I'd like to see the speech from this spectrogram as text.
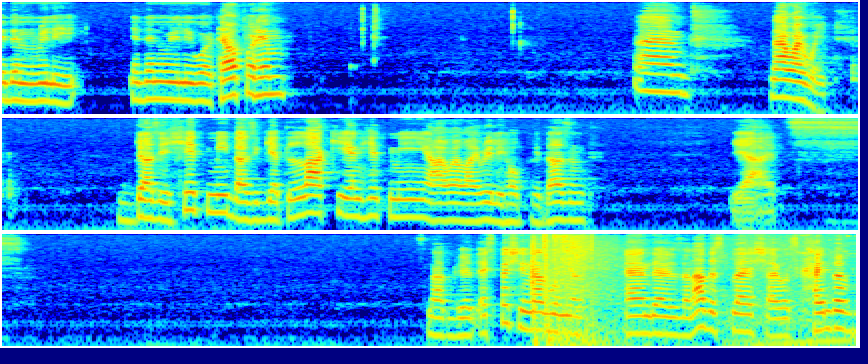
it didn't really it didn't really work out for him. And now I wait. Does he hit me? Does he get lucky and hit me? Uh, well, I really hope he doesn't. Yeah, it's not good, especially not when you're. And there's another splash. I was kind of,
